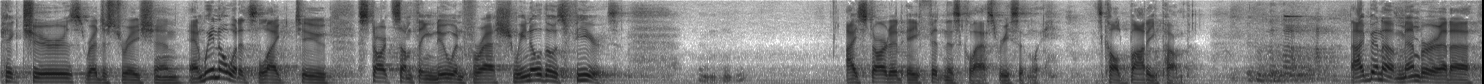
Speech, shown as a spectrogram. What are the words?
pictures, registration. And we know what it's like to start something new and fresh. We know those fears. I started a fitness class recently. It's called Body Pump. I've been a member at a,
